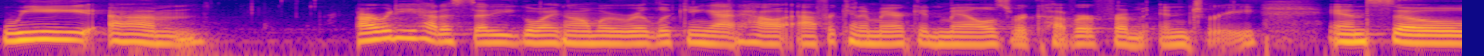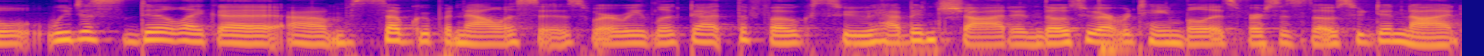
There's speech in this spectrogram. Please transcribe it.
we um, already had a study going on where we were looking at how African American males recover from injury. And so we just did like a um, subgroup analysis where we looked at the folks who had been shot and those who had retained bullets versus those who did not.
